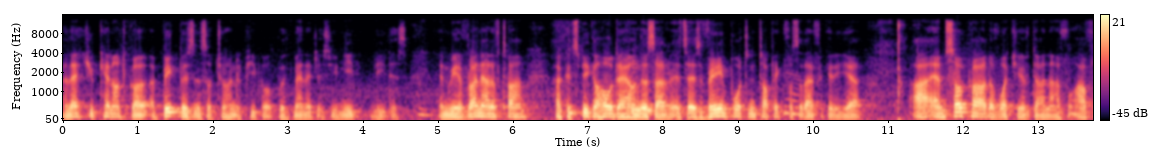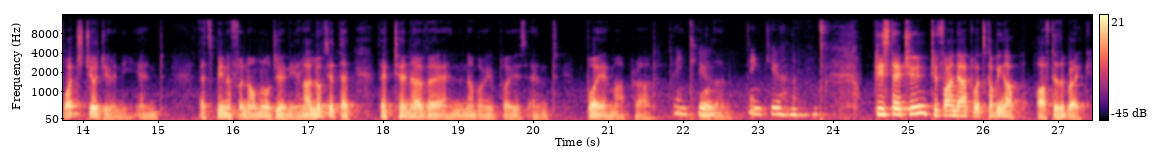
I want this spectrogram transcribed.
And that you cannot grow a big business of 200 people with managers. You need leaders. Yeah. And we have run out of time. I could speak a whole day on this. It's, it's a very important topic for Yeah. South Africa to hear. I am so proud of what you have done. I've, I've watched your journey, and it's been a phenomenal journey. And I looked at that, that turnover and the number of employees, and boy, am I proud. Thank you. Well done. Thank you. Please stay tuned to find out what's coming up after the break.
